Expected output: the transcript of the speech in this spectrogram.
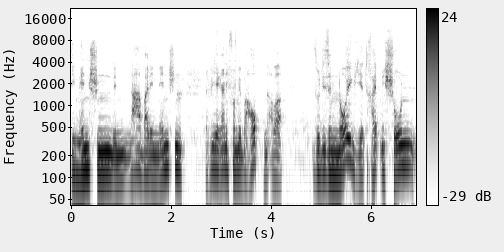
Die Menschen, den, nah bei den Menschen. Das will ich ja gar nicht von mir behaupten, aber so diese Neugier treibt mich schon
